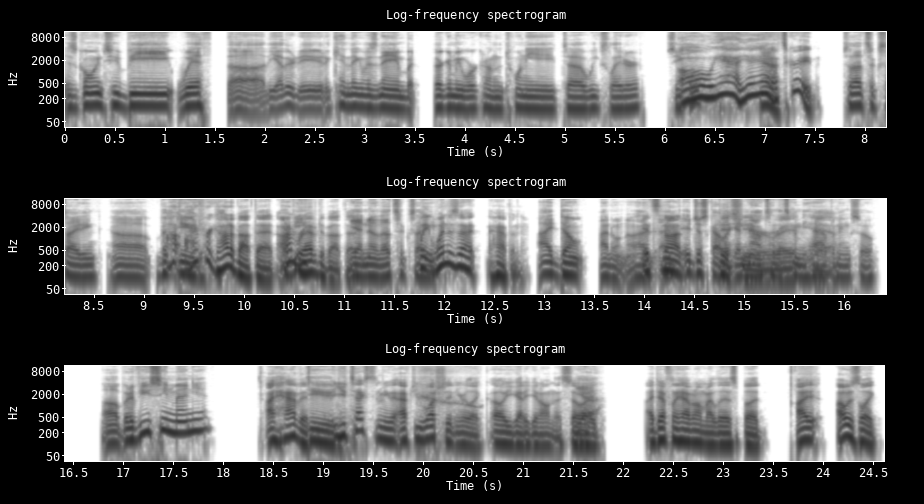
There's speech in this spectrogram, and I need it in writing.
is going to be with uh, the other dude. I can't think of his name, but they're going to be working on the 28 uh, weeks later sequel. Oh yeah, yeah, yeah, Yeah. That's great. so that's exciting. Uh, but I, dude, I forgot about that. I'm you- revved about that. yeah, no, that's exciting. Wait, when does that happen? I don't. I don't know. It's I- not It just got like this year, announced that it's going to be Yeah. happening. So, uh, but have you seen Men yet? I haven't. Dude. You texted me after you watched it and you were like, "Oh, you got to get on this." So yeah. I, I definitely have it on my list, but I, I was like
